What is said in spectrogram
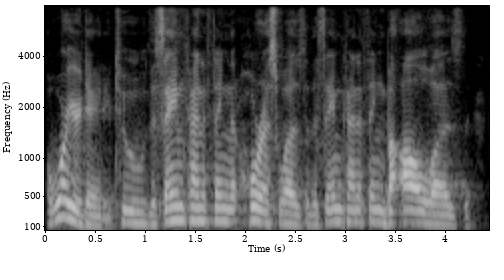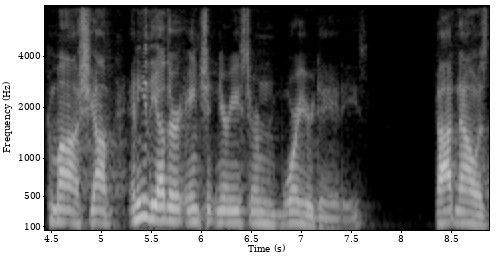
a warrior deity, to the same kind of thing that Horus was, to the same kind of thing Baal was, Chemosh, Yam, any of the other ancient Near Eastern warrior deities. God now is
